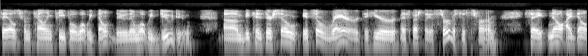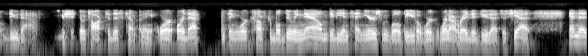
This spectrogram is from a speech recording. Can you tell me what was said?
sales from telling people what we don't do than what we do do, um, because they're so it's so rare to hear, especially a services firm, say, "No, I don't do that. You should go talk to this company," or or that something we're comfortable doing now. Maybe in 10 years we will be, but we're, we're not ready to do that just yet. And that,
